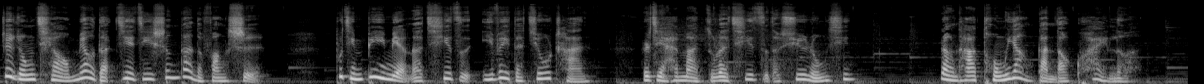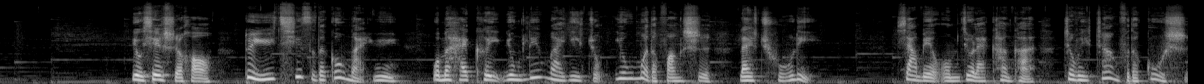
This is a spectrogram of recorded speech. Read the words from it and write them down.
这种巧妙的借鸡生蛋的方式，不仅避免了妻子一味的纠缠，而且还满足了妻子的虚荣心，让她同样感到快乐。有些时候，对于妻子的购买欲，我们还可以用另外一种幽默的方式来处理。下面我们就来看看这位丈夫的故事。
